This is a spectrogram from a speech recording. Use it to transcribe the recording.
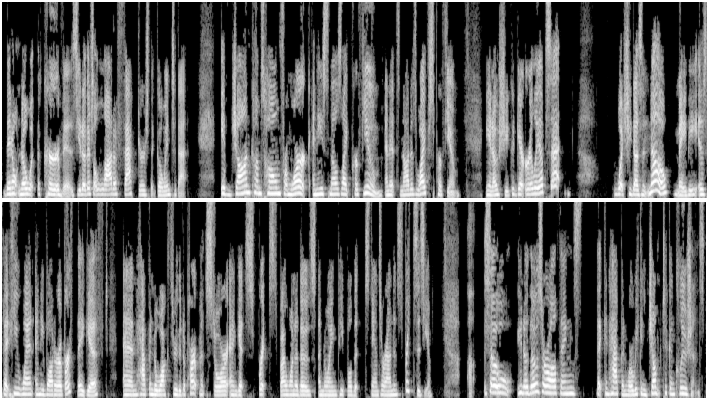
They don't know what the curve is. You know there's a lot of factors that go into that. If john comes home from work and he smells like perfume and it's not his wife's perfume you know she could get really upset. What she doesn't know maybe is that he went and he bought her a birthday gift and happen to walk through the department store and get spritzed by one of those annoying people that stands around and spritzes you. Uh, so you know those are all things that can happen where we can jump to conclusions.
